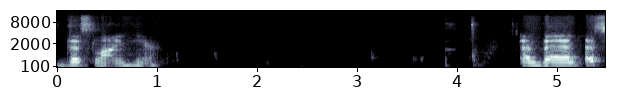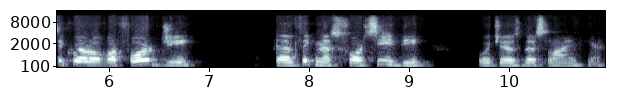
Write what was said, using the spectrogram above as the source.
this line here. And then S squared over 4G, then thickness for CD, which is this line here.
